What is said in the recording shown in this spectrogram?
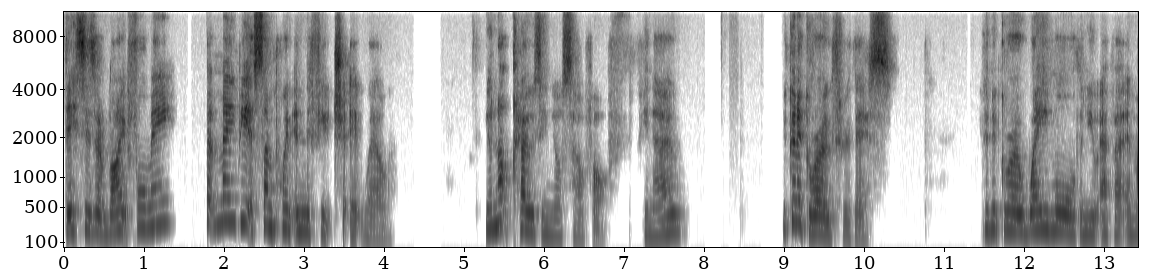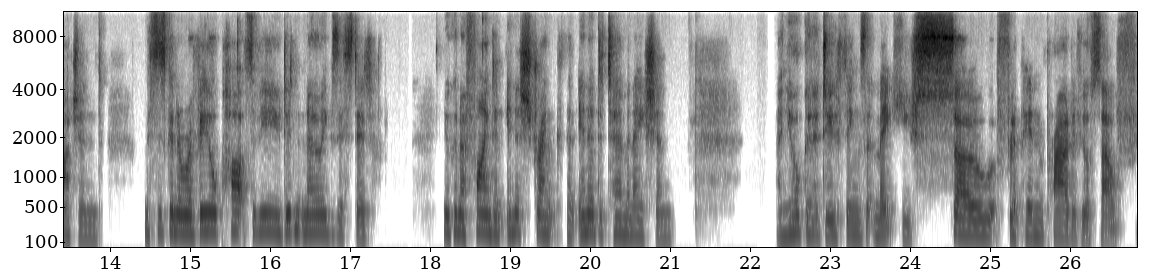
this isn't right for me, but maybe at some point in the future it will. You're not closing yourself off, you know? You're going to grow through this. You're going to grow way more than you ever imagined. This is going to reveal parts of you you didn't know existed. You're going to find an inner strength and inner determination. And you're going to do things that make you so flipping proud of yourself.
